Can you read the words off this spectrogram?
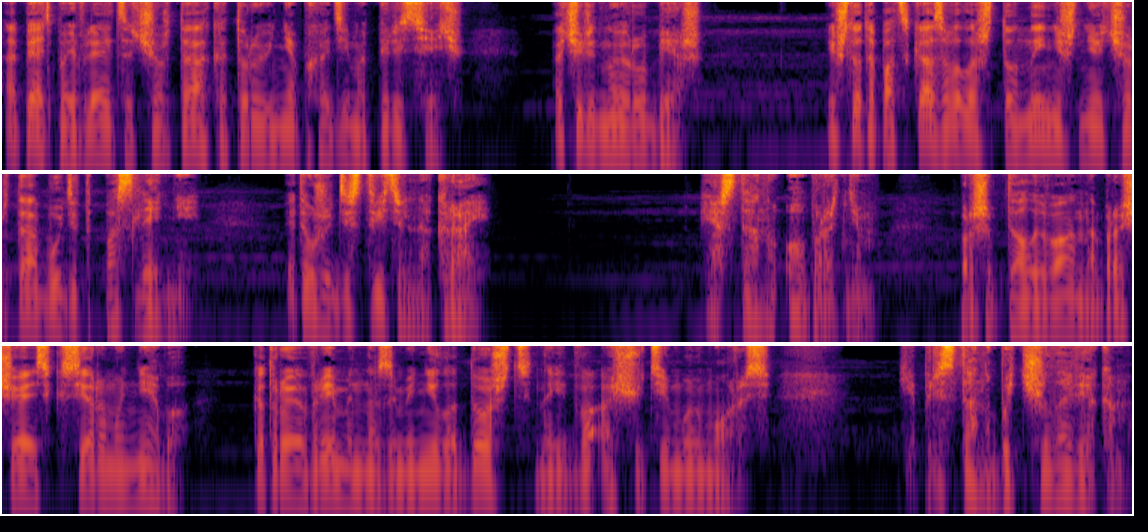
опять появляется черта, которую необходимо пересечь. Очередной рубеж. И что-то подсказывало, что нынешняя черта будет последней. Это уже действительно край. «Я стану оборотнем», – прошептал Иван, обращаясь к серому небу, которое временно заменило дождь на едва ощутимую морось. «Я перестану быть человеком».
